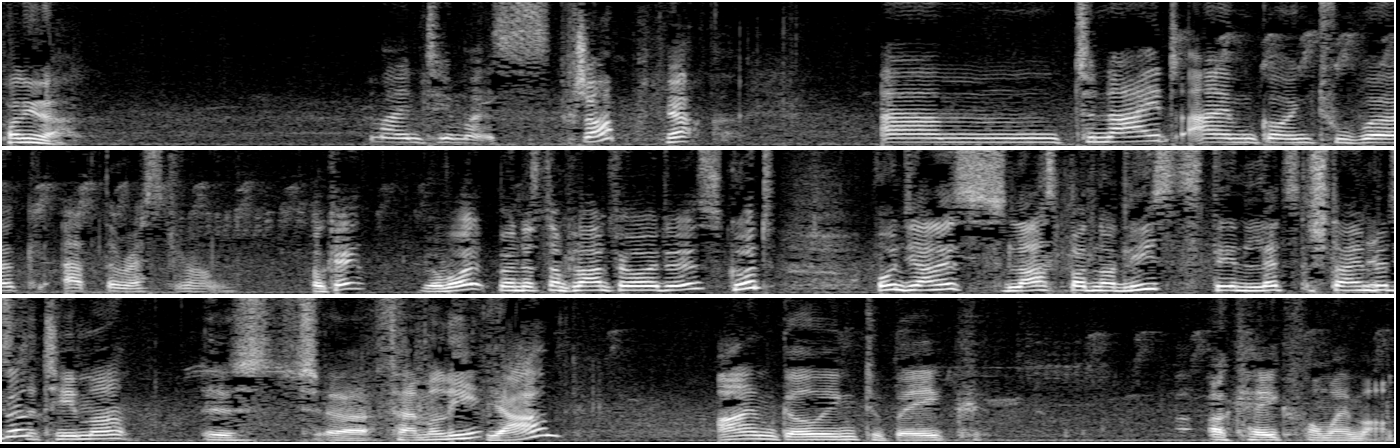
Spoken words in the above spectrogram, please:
Paulina. Mein Thema ist Job. Ja. Ähm, tonight I'm going to work at the restaurant. Okay, jawohl, wenn das dein Plan für heute ist, gut. Und Janis, last but not least, den letzten Stein Letzte bitte. Thema ist äh, Family. Ja, I'm going to bake a cake for my mom.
